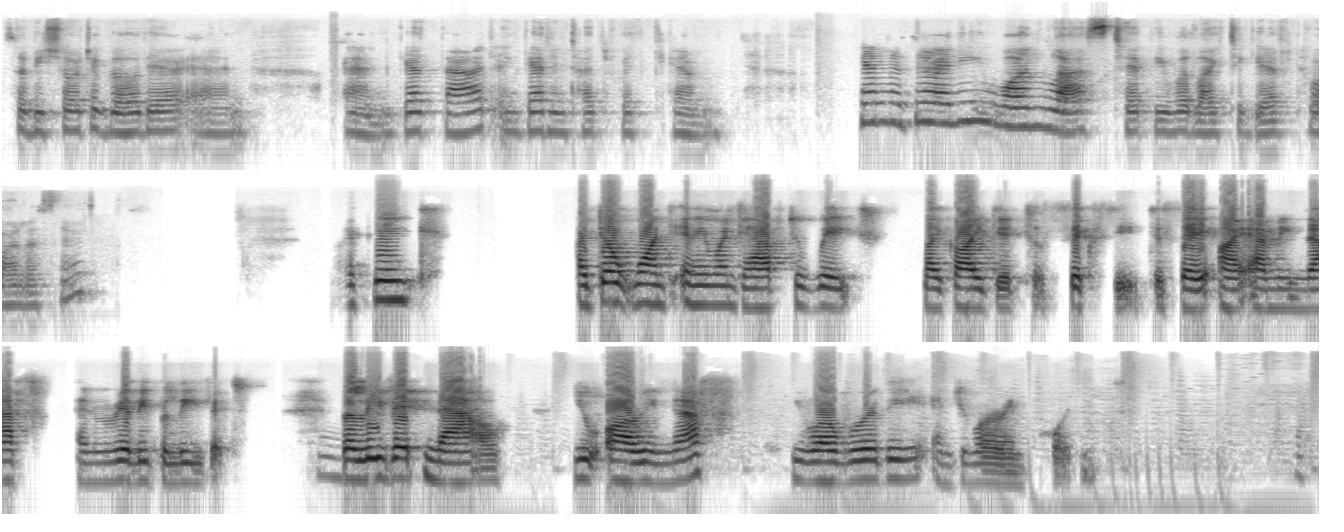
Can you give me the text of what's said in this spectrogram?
So be sure to go there and and get that and get in touch with Kim. Kim, is there any one last tip you would like to give to our listeners? I think I don't want anyone to have to wait like I did till 60 to say, I am enough and really believe it. Mm-hmm. Believe it now. You are enough, you are worthy, and you are important. That's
